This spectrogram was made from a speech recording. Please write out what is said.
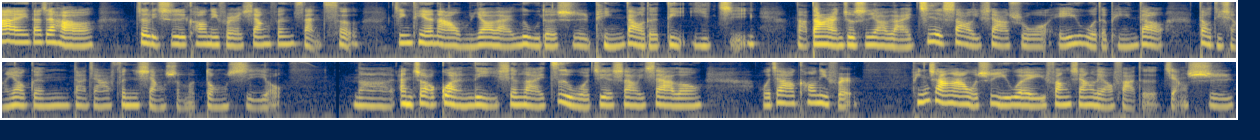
嗨，大家好，这里是 Conifer 香氛散策。今天呢，我们要来录的是频道的第一集。那当然就是要来介绍一下，说，诶，我的频道到底想要跟大家分享什么东西哦？那按照惯例，先来自我介绍一下喽。我叫 Conifer，平常啊，我是一位芳香疗法的讲师。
